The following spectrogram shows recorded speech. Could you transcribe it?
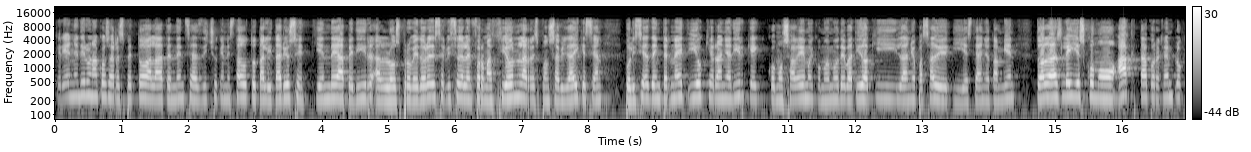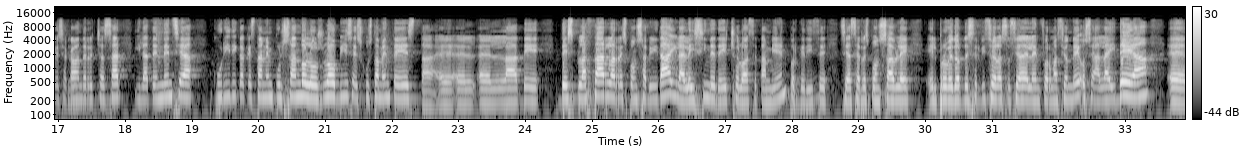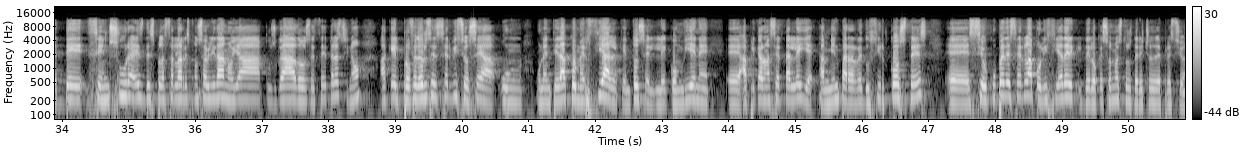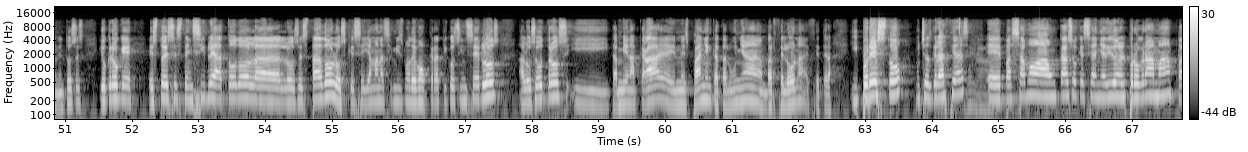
Quería añadir una cosa respecto a la tendencia. Has dicho que en Estado totalitario se tiende a pedir a los proveedores de servicio de la información la responsabilidad y que sean policías de Internet. Y yo quiero añadir que, como sabemos y como hemos debatido aquí el año pasado y este año también, todas las leyes como ACTA, por ejemplo, que se acaban de rechazar, y la tendencia jurídica que están impulsando los lobbies es justamente esta, eh, la de desplazar la responsabilidad y la ley SINDE de hecho lo hace también porque dice se hace responsable el proveedor de servicio de la sociedad de la información de, o sea, la idea eh, de censura es desplazar la responsabilidad no ya juzgados, etcétera, sino a que el proveedor de servicio sea una entidad comercial que entonces le conviene eh, aplicar una cierta ley también para reducir costes, eh, se ocupe de ser la policía de, lo que son nuestros derechos de expresión. Entonces, yo creo que esto es extensible a todos los estados, los que se llaman a sí mismos democráticos sin serlos, a los otros y también acá en España, en Cataluña, en Barcelona, etcétera. Y por esto, muchas gracias. Eh, pasamos a un caso que se ha añadido en el programa para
